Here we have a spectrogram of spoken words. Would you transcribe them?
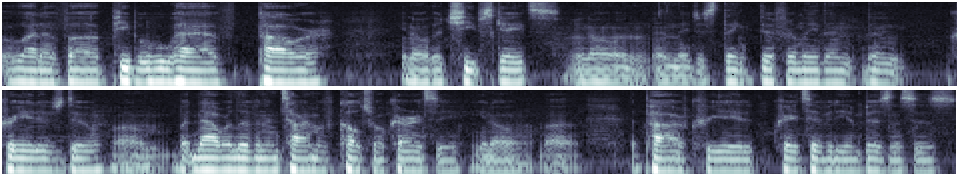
a lot of uh, people who have power, you know, they're cheapskates. You know, and, and they just think differently than than creatives do. Um, but now we're living in time of cultural currency. You know, uh, the power of creative creativity in businesses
